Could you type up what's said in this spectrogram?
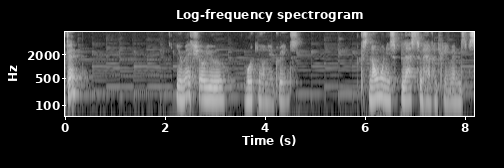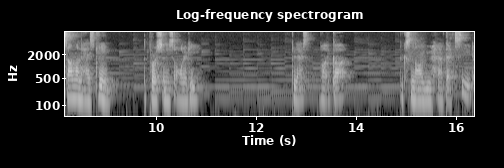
Okay? You make sure you working on your dreams. Because no one is blessed to have a dream. And if someone has dream, the person is already blessed by God. Because now you have that seed.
